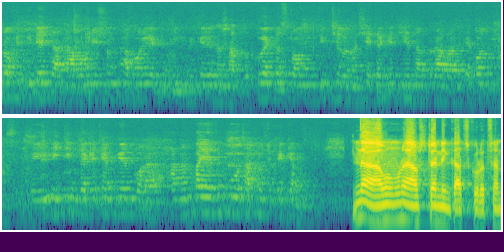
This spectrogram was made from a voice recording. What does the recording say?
ট্রফি দুইটাই তার আবাহনীর সঙ্গে আবাহনীর একটা টিম থেকে খুব একটা স্ট্রং টিম ছিল না সেটাকে নিয়ে তারপরে আবার এখন এই এই টিমটাকে চ্যাম্পিয়ন করা হানান ভাই এজ কোচ আপনার চোখে কেমন না, আমার মনে হয় আউটস্ট্যান্ডিং কাজ করেছেন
